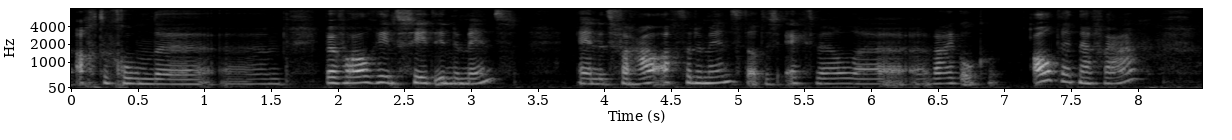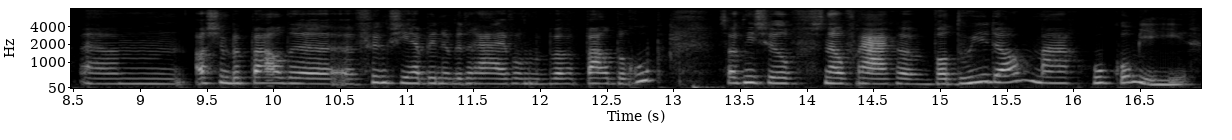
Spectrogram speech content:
achtergronden. Um, ik ben vooral geïnteresseerd in de mens en het verhaal achter de mens. Dat is echt wel waar ik ook altijd naar vraag. Um, als je een bepaalde eh, functie hebt binnen een bedrijf of een bepaald beroep, zou ik niet zo heel snel vragen: wat doe je dan? Maar hoe kom je hier?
